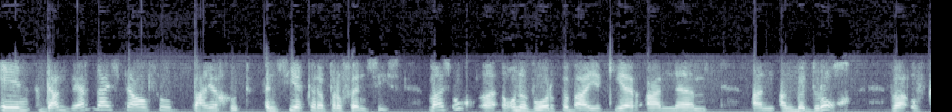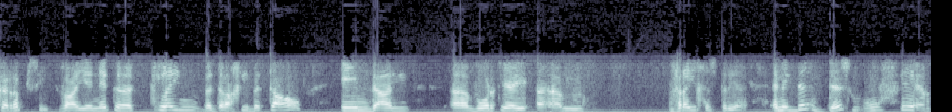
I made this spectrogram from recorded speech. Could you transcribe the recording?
En dan werk daai stelsel baie goed in sekere provinsies, maar is ook uh, onderworpe baie keer aan um aan aan bedrog waar of korrupsie waar jy net 'n klein bedragie betaal en dan uh, word jy ehm um, vrygespreek. En ek dink dis hoe ver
